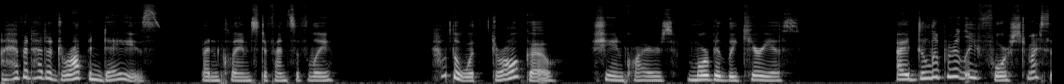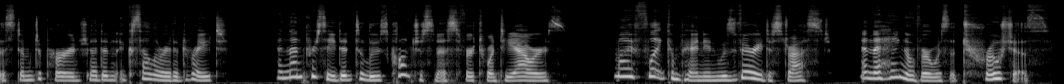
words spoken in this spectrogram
I haven't had a drop in days, Ben claims defensively. How'd the withdrawal go? she inquires, morbidly curious. I deliberately forced my system to purge at an accelerated rate, and then proceeded to lose consciousness for 20 hours. My flight companion was very distressed, and the hangover was atrocious.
